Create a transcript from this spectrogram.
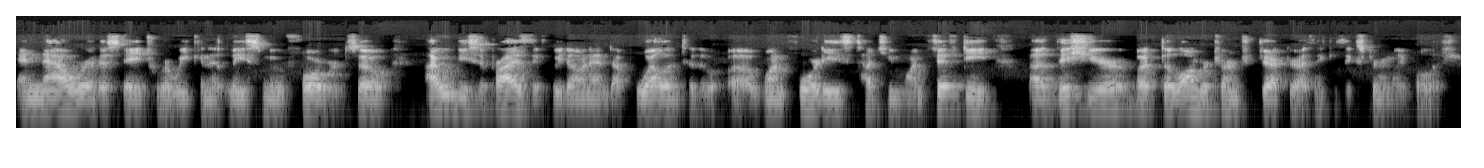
and now we're at a stage where we can at least move forward. So I would be surprised if we don't end up well into the uh, 140s, touching 150 uh, this year, but the longer term trajectory I think is extremely bullish.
